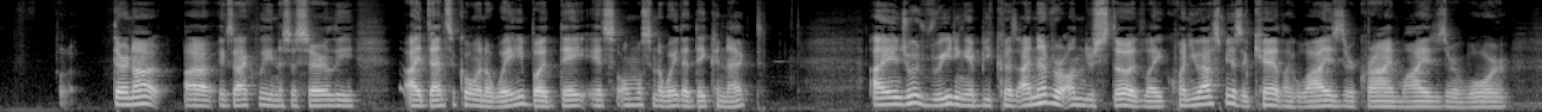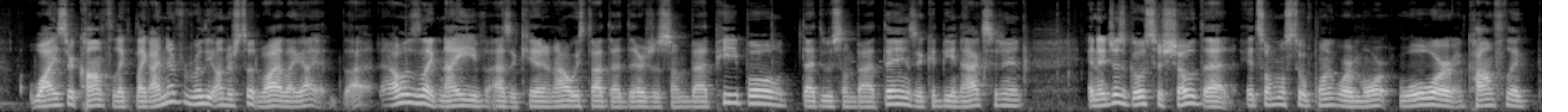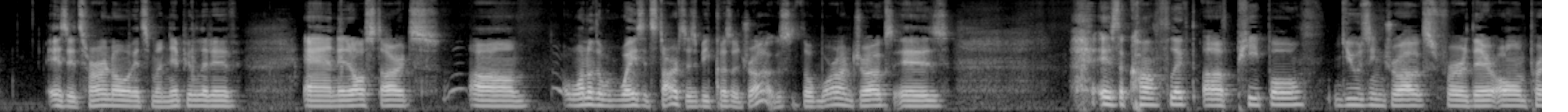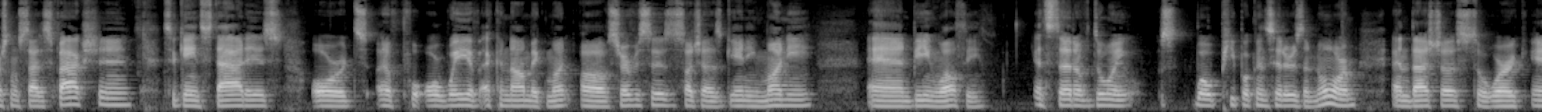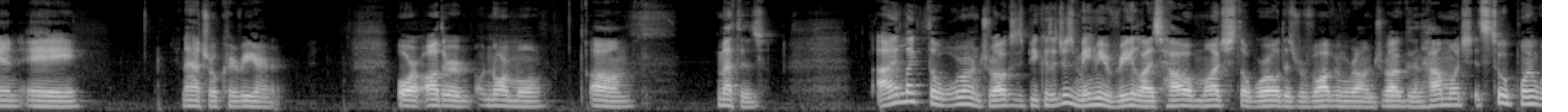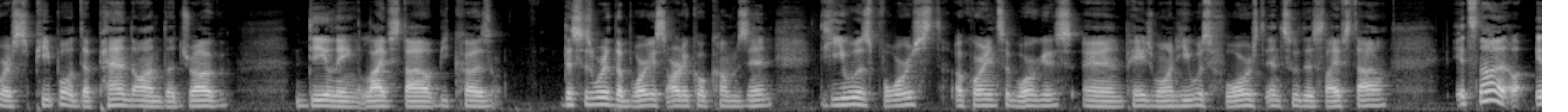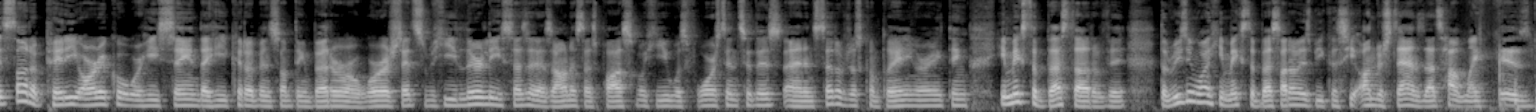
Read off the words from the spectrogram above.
they're not uh, exactly necessarily identical in a way, but they it's almost in a way that they connect I enjoyed reading it because I never understood like when you asked me as a kid like why is there crime? Why is there war? Why is there conflict? Like I never really understood why. Like I, I I was like naive as a kid and I always thought that there's just some bad people that do some bad things. It could be an accident. And it just goes to show that it's almost to a point where more war and conflict is eternal. It's manipulative. And it all starts um one of the ways it starts is because of drugs. The war on drugs is is the conflict of people using drugs for their own personal satisfaction to gain status or to, or way of economic mon- uh, services such as gaining money and being wealthy instead of doing what people consider as the norm and that's just to work in a natural career or other normal um, methods. I like the war on drugs is because it just made me realize how much the world is revolving around drugs and how much it's to a point where people depend on the drug dealing lifestyle because this is where the Borges article comes in. He was forced, according to Borges and page one, he was forced into this lifestyle it's not it's not a pity article where he's saying that he could have been something better or worse. It's he literally says it as honest as possible. He was forced into this and instead of just complaining or anything, he makes the best out of it. The reason why he makes the best out of it is because he understands that's how life is.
